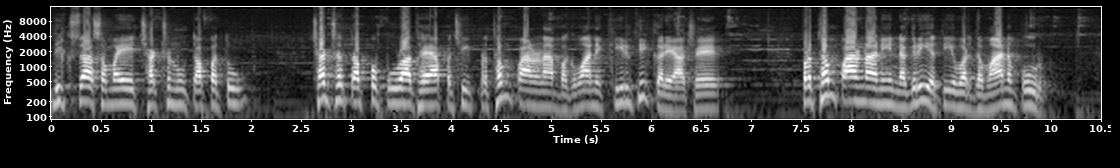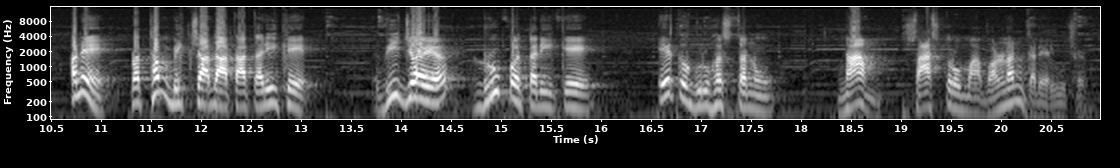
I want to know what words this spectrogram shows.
દીક્ષા સમયે છઠનું તપ હતું. છઠ તપ પૂરા થયા પછી પ્રથમ પારણા ભગવાને ખીરથી કર્યા છે. પ્રથમ પારણાની નગરી હતી વર્ધમાનપુર અને પ્રથમ ભિક્ષાદાતા તરીકે વિજય નૃપ તરીકે એક ગૃહસ્થનું નામ શાસ્ત્રોમાં વર્ણન કરેલું છે.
